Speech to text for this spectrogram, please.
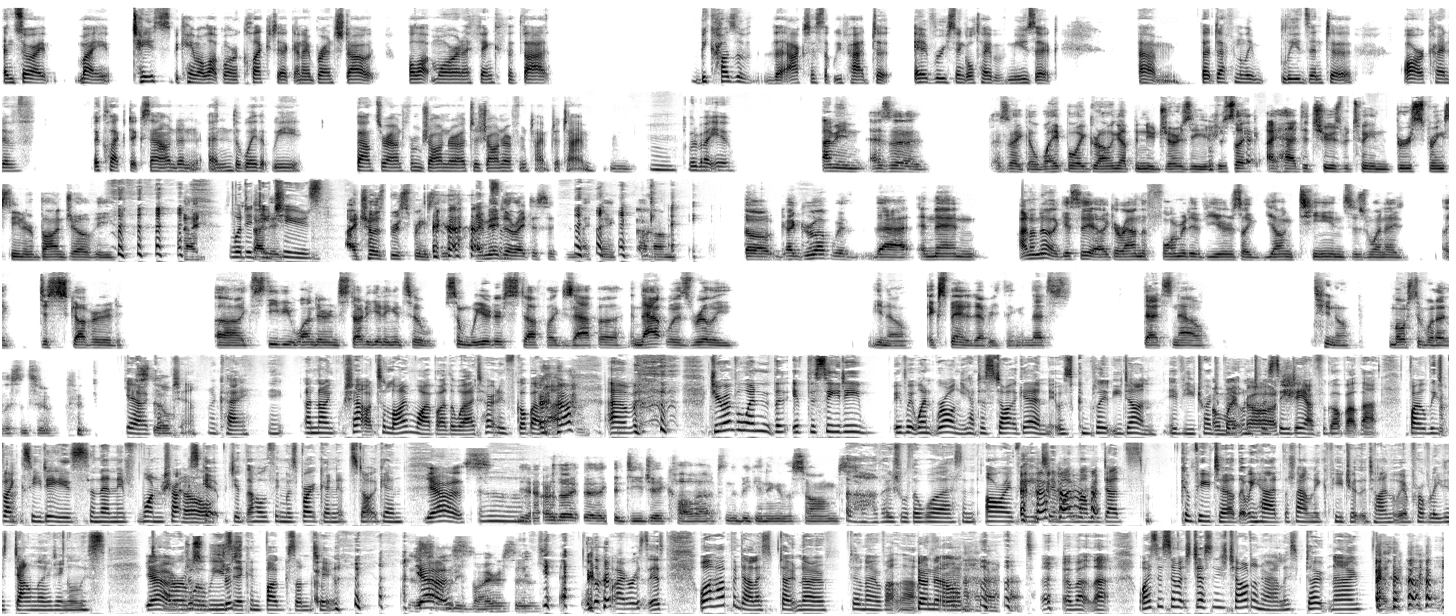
And so I, my tastes became a lot more eclectic and I branched out a lot more. And I think that that, because of the access that we've had to every single type of music, um, that definitely bleeds into our kind of eclectic sound and and the way that we bounce around from genre to genre from time to time. Mm. What about you? I mean, as a as like a white boy growing up in New Jersey, it was like I had to choose between Bruce Springsteen or Bon Jovi. I, What did you choose? I chose Bruce Springsteen. I made the right decision, I think. Um, so I grew up with that, and then I don't know. I guess yeah, like around the formative years, like young teens, is when I like discovered uh, like Stevie Wonder and started getting into some weirder stuff like Zappa, and that was really, you know, expanded everything, and that's that's now, you know, most of what I listen to. Yeah, Still. gotcha. Okay. And I shout out to LimeWire, by the way. I totally forgot about that. um, do you remember when the, if the CD if it went wrong, you had to start again? It was completely done. If you tried to Oh put it onto a. CD, I forgot about that. Buy all these blank CDs, and then if one track No. skipped, you- the whole thing was broken. You'd start again. Yes. Oh, Yeah, or the the, the DJ call outs in the beginning of the songs. oh, those were the worst. And RIP to my mum and dad's computer that we had, the family computer at the time that we were probably just downloading all this Yeah, terrible just- music just- and bugs onto. There's yes. so many viruses. yeah, all the viruses. What happened, Alice? Don't know. Don't know about that. Don't know. Don't know about that. Why is there so much Destiny's Child on her, Alice? Don't know. Don't know.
